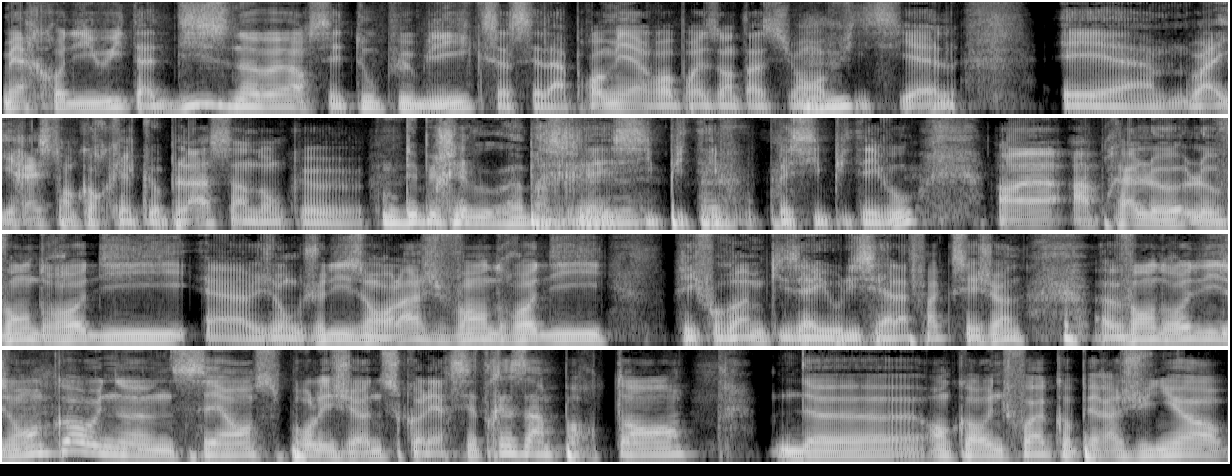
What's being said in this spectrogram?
Mercredi 8 à 19h c'est tout public ça c'est la première représentation Mhm. officielle. Et euh, voilà, il reste encore quelques places, hein, donc euh, Dépêchez-vous. hein, Précipitez-vous, précipitez-vous. Euh, après le, le vendredi, euh, donc jeudi ils ont relâche, vendredi, il faut quand même qu'ils aillent au lycée à la fac, ces jeunes. Euh, vendredi ils ont encore une, une séance pour les jeunes scolaires. C'est très important de, encore une fois, qu'Opéra Junior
